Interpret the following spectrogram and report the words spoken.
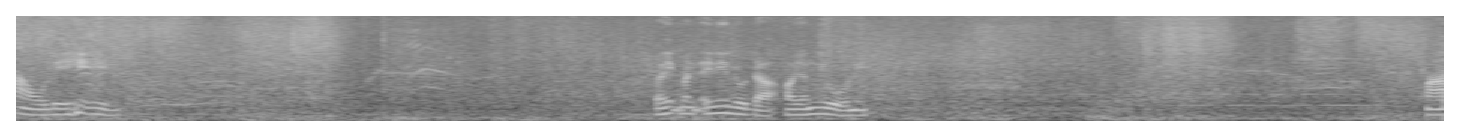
เอาดิเฮ้ย มันไอ้นี่หลุดอะ เอายังอยู่นี่ มา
